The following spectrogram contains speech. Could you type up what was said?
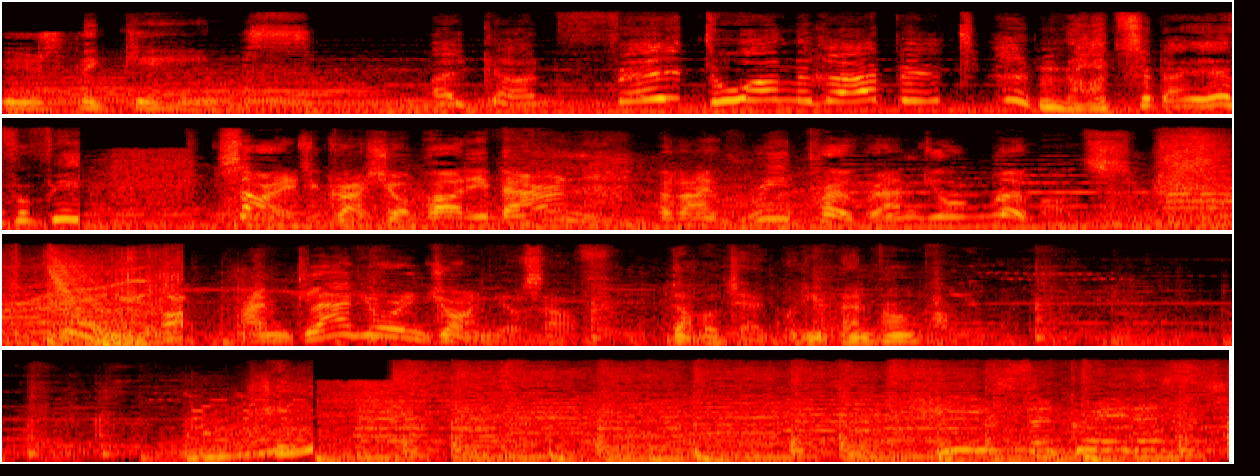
Use the games. I can't wait to unwrap it. Not that I ever feel. Sorry to crash your party, Baron, but I've reprogrammed your robots. I'm glad you're enjoying yourself. Double check, would you, Penfold? He's the greatest.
